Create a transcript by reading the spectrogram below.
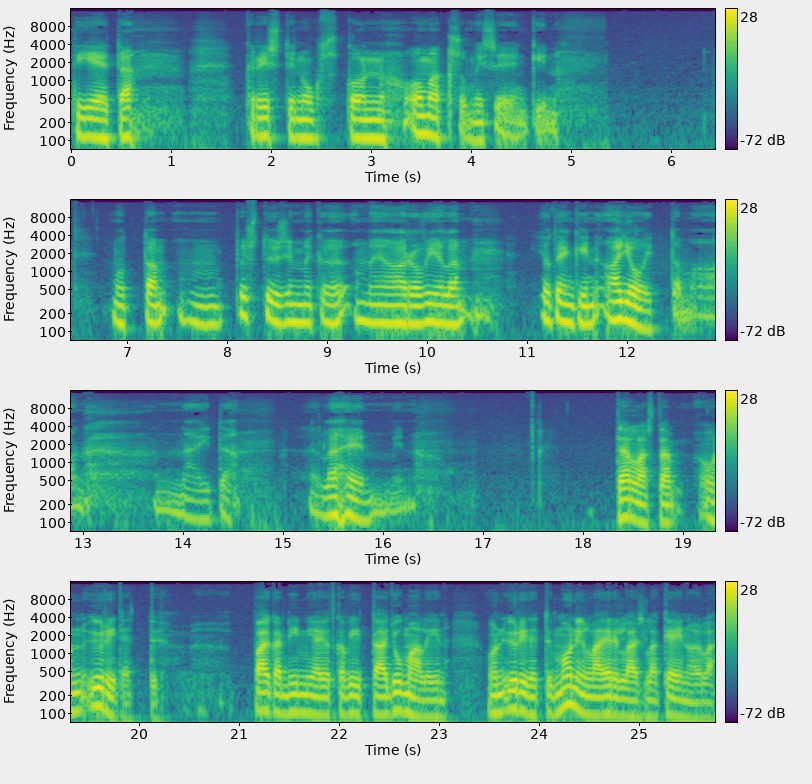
tietä kristinuskon omaksumiseenkin. Mutta mm, pystyisimmekö me Aaro vielä jotenkin ajoittamaan näitä lähemmin? Tällaista on yritetty. Paikan nimiä, jotka viittaa Jumaliin, on yritetty monilla erilaisilla keinoilla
